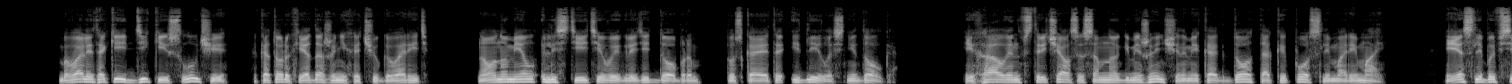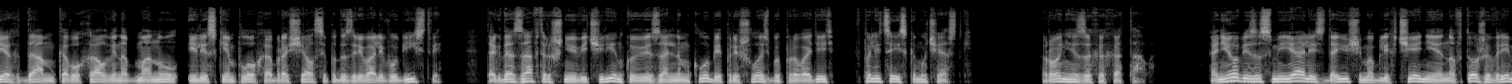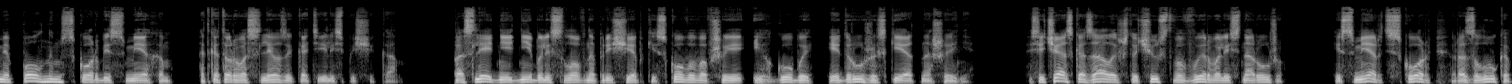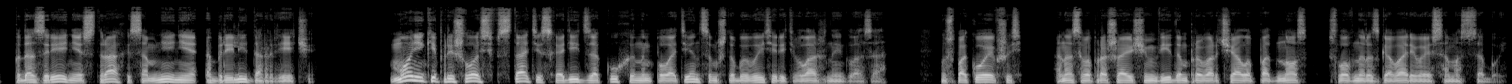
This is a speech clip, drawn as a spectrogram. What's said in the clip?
Бывали такие дикие случаи, о которых я даже не хочу говорить, но он умел льстить и выглядеть добрым, пускай это и длилось недолго. И Халвин встречался со многими женщинами как до, так и после Мари Май. Если бы всех дам, кого Халвин обманул или с кем плохо обращался, подозревали в убийстве, тогда завтрашнюю вечеринку в вязальном клубе пришлось бы проводить в полицейском участке. Рони захохотала. Они обе засмеялись, дающим облегчение, но в то же время полным скорби смехом, от которого слезы катились по щекам. Последние дни были словно прищепки, сковывавшие их губы и дружеские отношения. Сейчас казалось, что чувства вырвались наружу, и смерть, скорбь, разлука, подозрение, страх и сомнения обрели дар речи. Монике пришлось встать и сходить за кухонным полотенцем, чтобы вытереть влажные глаза. Успокоившись, она с вопрошающим видом проворчала под нос, словно разговаривая сама с собой.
